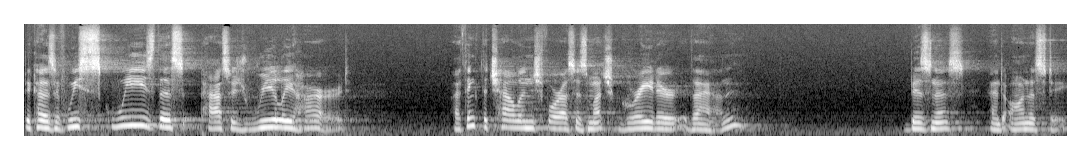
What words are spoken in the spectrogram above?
Because if we squeeze this passage really hard, I think the challenge for us is much greater than business and honesty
